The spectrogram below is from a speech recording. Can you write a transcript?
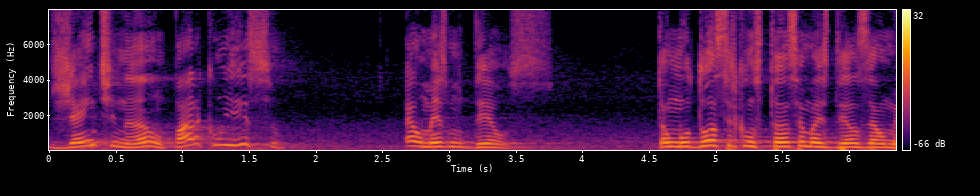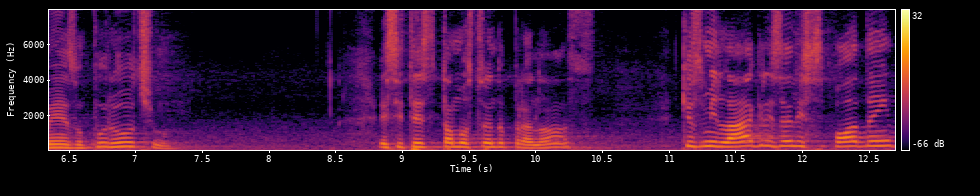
gente, não. Para com isso. É o mesmo Deus. Então mudou a circunstância, mas Deus é o mesmo. Por último, esse texto está mostrando para nós que os milagres eles podem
